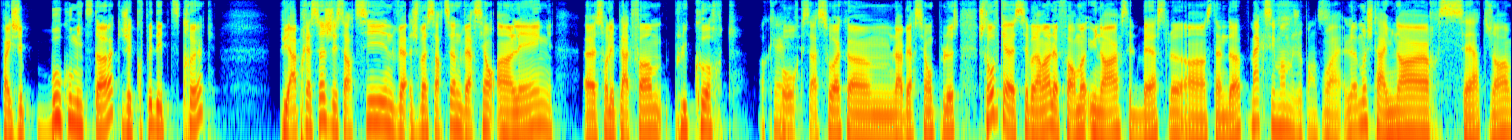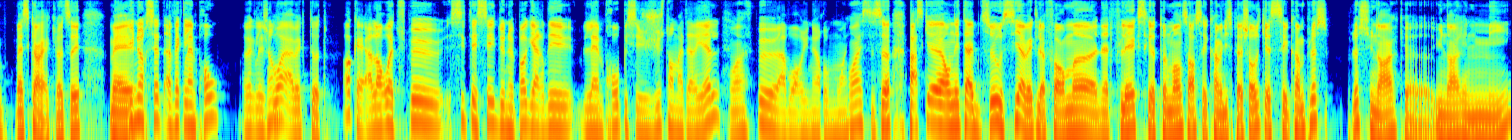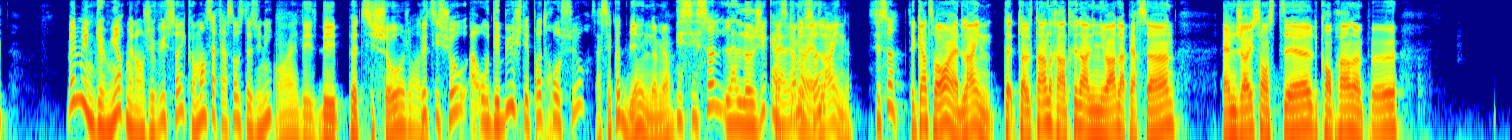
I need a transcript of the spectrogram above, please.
Fait que j'ai beaucoup mis de stock. J'ai coupé des petits trucs. Puis après ça, j'ai sorti une je vais sortir une version en ligne euh, sur les plateformes plus courtes pour que ça soit comme la version plus. Je trouve que c'est vraiment le format une heure, c'est le best là, en stand-up. Maximum, je pense. Ouais, là, moi, j'étais à 1h07, genre. Mais c'est correct, là, tu sais. Mais. 1h07 avec l'impro, avec les gens? Ouais, avec tout. OK. Alors, ouais, tu peux, si tu essaies de ne pas garder l'impro puis c'est juste ton matériel, Ouais. tu peux avoir une heure au moins. Ouais, c'est ça. Parce qu'on est habitué aussi avec le format Netflix, que tout le monde sort ses comedy specials, que c'est comme plus, plus une heure qu'une heure et demie. Même une demi-heure maintenant, j'ai vu ça. Ils commencent à faire ça aux États-Unis. Ouais, des, des petits shows, genre. Petit show. Ah, Au début, je n'étais pas trop sûr. Ça s'écoute bien, une demi-heure. Mais c'est ça la logique Ben, c'est comme de un ça. headline. C'est ça. Tu sais, quand tu vas voir un headline, t'as t'as le temps de rentrer dans l'univers de la personne, enjoy son style, comprendre un peu,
